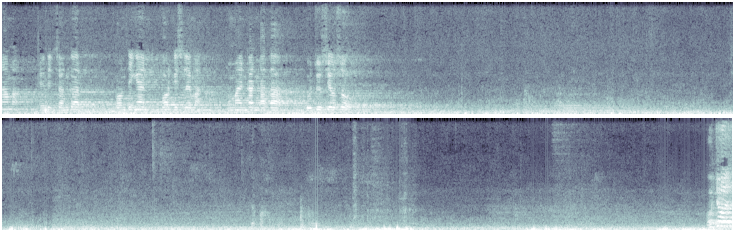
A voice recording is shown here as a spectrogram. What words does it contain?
Nama Hendrik Jangkar, kontingen Forki Sleman, memainkan kata Bojo Sioso. Bojo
